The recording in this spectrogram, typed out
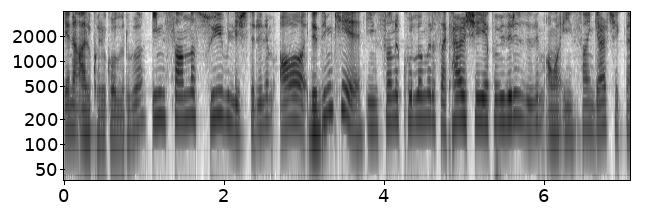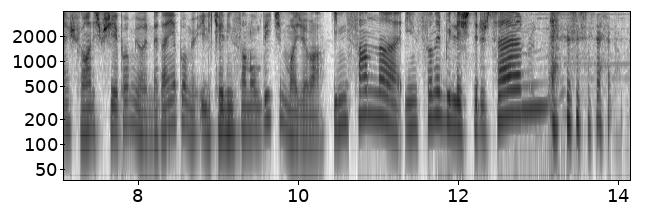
Gene alkolik olur bu. İnsanla suyu birleştirelim. Aa dedim ki insanı kullanırsak her şeyi yapabiliriz dedim ama insan gerçekten şu an hiçbir şey yapamıyor. Neden yapamıyor? İlkel insan olduğu için mi acaba? İnsanla insanı birleştirirsem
